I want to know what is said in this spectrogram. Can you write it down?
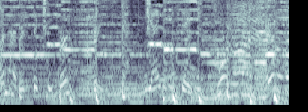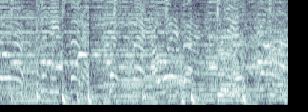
161st Street, Yankee Stadium. Swung on, hit in the air, to deep center, gets back, away back, she is gone.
